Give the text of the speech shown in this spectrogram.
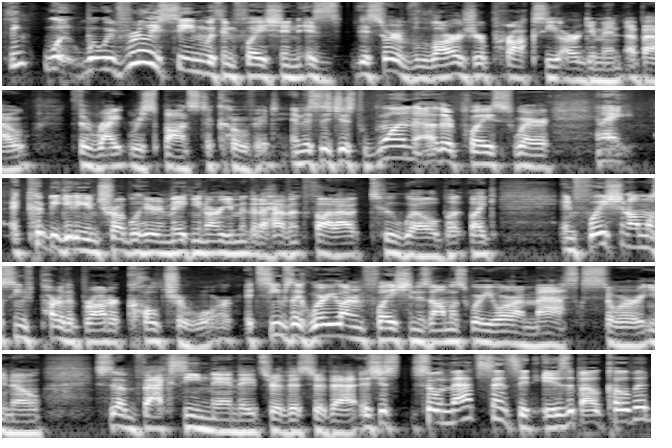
I think what, what we've really seen with inflation is this sort of larger proxy argument about the right response to COVID. And this is just one other place where, and I, I could be getting in trouble here and making an argument that I haven't thought out too well, but like inflation almost seems part of the broader culture war. It seems like where you are on inflation is almost where you are on masks or, you know, vaccine mandates or this or that. It's just, so in that sense, it is about COVID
